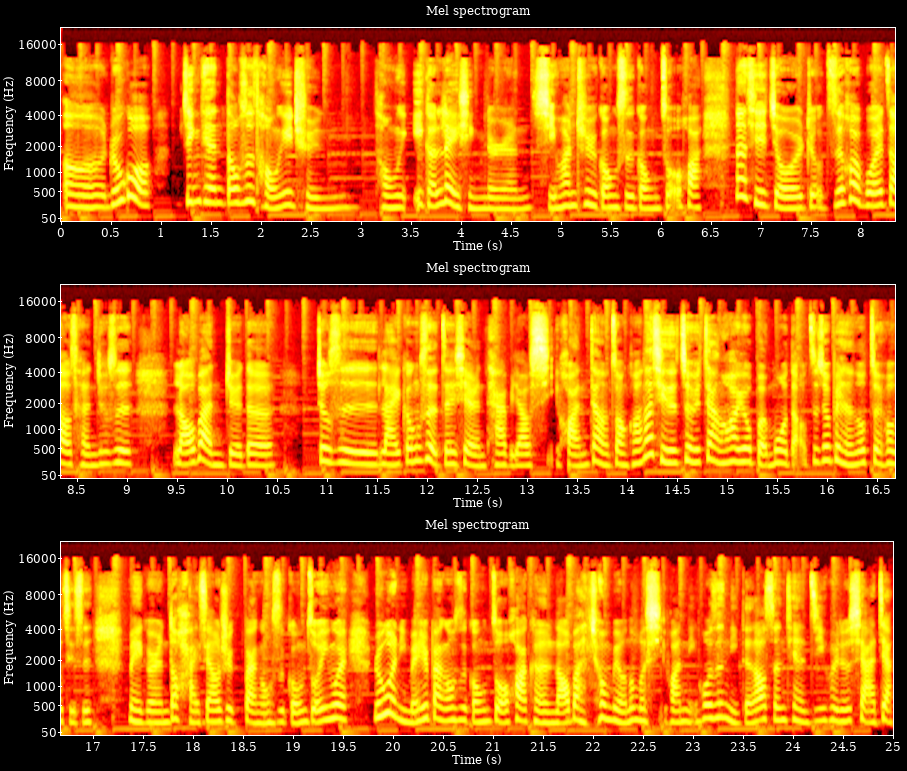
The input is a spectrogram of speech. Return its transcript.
呃，如果今天都是同一群、同一个类型的人喜欢去公司工作的话，那其实久而久之会不会造成就是老板觉得就是来公司的这些人他比较喜欢这样的状况。那其实最这样的话又本末倒置，就变成说最后其实每个人都还是要去办公室工作，因为如果你没去办公室工作的话，可能老板就没有那么喜欢你，或是你得到升迁的机会就下降。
